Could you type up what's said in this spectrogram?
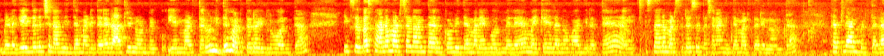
ಬೆಳಗ್ಗೆಯಿಂದನೂ ಚೆನ್ನಾಗಿ ನಿದ್ದೆ ಮಾಡಿದ್ದಾರೆ. ರಾತ್ರಿ ನೋಡಬೇಕು ಏನು ಮಾಡ್ತಾರೋ ನಿದ್ದೆ ಮಾಡ್ತಾರೋ ಇಲ್ವೋ ಅಂತ. ಈಗ ಸ್ವಲ್ಪ ಸ್ನಾನ ಮಾಡ್ಸೋಣ ಅಂತ ಅಂದ್ಕೊಂಡಿದ್ದೆ ಮನೆಗೆ ಹೋದ್ಮೇಲೆ. ಮೈಕೈ ಎಲ್ಲ ನೋವಾಗಿರುತ್ತೆ. ಸ್ನಾನ ಮಾಡಿಸಿದ್ರೆ ಸ್ವಲ್ಪ ಚೆನ್ನಾಗಿ ನಿದ್ದೆ ಮಾಡ್ತಾರೇನೋ ಅಂತ. ಕತ್ಲೆ ಆಗ್ಬಿಡ್ತಲ್ಲ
